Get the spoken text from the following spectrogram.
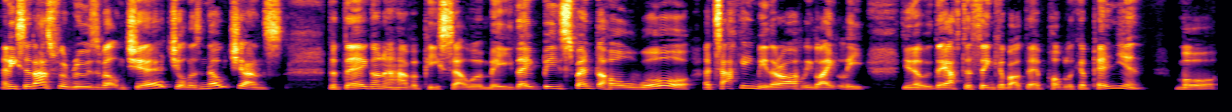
And he said, as for Roosevelt and Churchill, there's no chance that they're going to have a peace settlement with me. They've been spent the whole war attacking me. They're hardly likely, you know, they have to think about their public opinion more.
